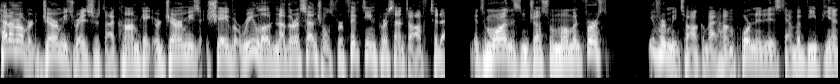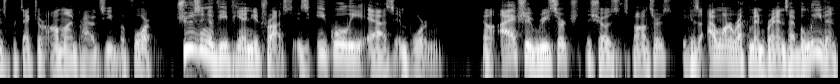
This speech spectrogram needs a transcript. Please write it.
Head on over to jeremy'srazors.com, get your Jeremy's Shave Reload and other essentials for 15% off today. It's more on this in just one moment. First, You've heard me talk about how important it is to have a VPN to protect your online privacy before. Choosing a VPN you trust is equally as important. Now, I actually research the show's sponsors because I want to recommend brands I believe in.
